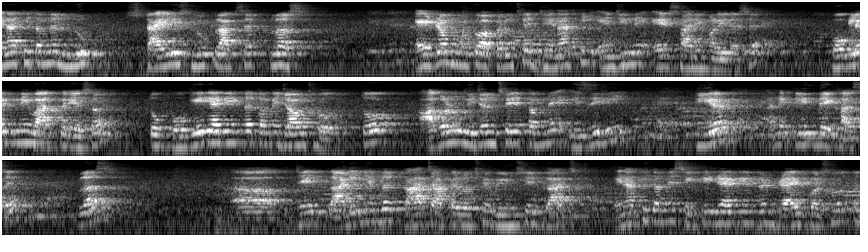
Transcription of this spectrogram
એનાથી તમને લુક સ્ટાઇલિશ લુક લાગશે. પ્લસ એડ્રમ મોટો આપેલું છે, જેનાથી એન્જિનને એર સારી મળી રહેશે. ફોગલેમ્પની વાત કરીએ, સર, તો ફોગ એરિયાની અંદર તમે જાઓ છો, તો આગળનું વિઝન છે તમને ઇઝીલી ક્લિયર અને ક્લીન દેખાશે. પ્લસ જે ગાડીની અંદર કાચ આપેલો છે વિન્ડશીલ્ડ કાચ, એનાથી તમે સિટી ડ્રાઈવની અંદર ડ્રાઈવ કરશો, તો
